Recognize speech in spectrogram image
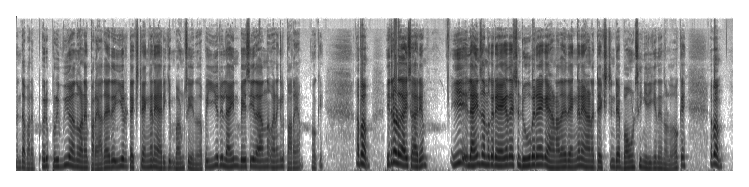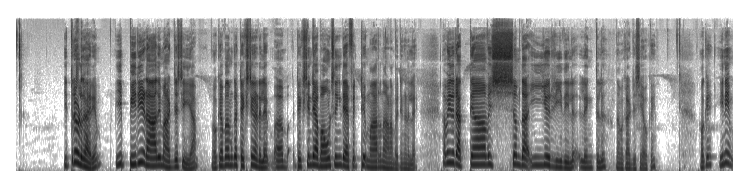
എന്താ പറയുക ഒരു പ്രിവ്യൂ എന്ന് വേണമെങ്കിൽ പറയാം. അതായത് ഈ ഒരു ടെക്സ്റ്റ് എങ്ങനെയായിരിക്കും ബൗൺസ് ചെയ്യുന്നത്. അപ്പോൾ ഈ ഒരു ലൈൻ ബേസ് ചെയ്താണെന്ന് വേണമെങ്കിൽ പറയാം. ഓക്കെ അപ്പം ഇതിലുള്ള കാഴ്ച കാര്യം ഈ ലൈൻസ് നമുക്കൊരു ഏകദേശം രൂപരേഖയാണ്. അതായത് എങ്ങനെയാണ് ടെക്സ്റ്റിന്റെ ബൗൺസിങ് ഇരിക്കുന്നത് എന്നുള്ളത് ഓക്കെ അപ്പം ഇത്രയുള്ള കാര്യം. ഈ പീരീഡ് ആദ്യം അഡ്ജസ്റ്റ് ചെയ്യാം. ഓക്കെ അപ്പോൾ നമുക്ക് ടെക്സ്റ്റ് കണ്ടില്ലേ? ടെക്സ്റ്റിന്റെ ആ ബൗൺസിങ്ങിന്റെ എഫക്റ്റ് മാറുന്ന കാണാൻ പറ്റും. കണ്ടില്ലേ? അപ്പോൾ ഇതൊരു അത്യാവശ്യം ഈ ഒരു രീതിയിൽ ലെങ്ത്തിൽ നമുക്ക് അഡ്ജസ്റ്റ് ചെയ്യാം. ഓക്കെ ഓക്കെ ഇനി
